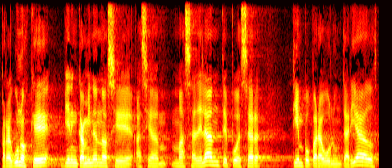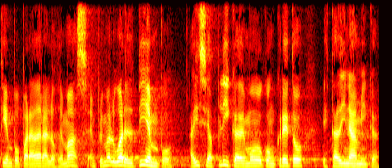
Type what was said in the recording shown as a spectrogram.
Para algunos que vienen caminando hacia, hacia más adelante puede ser tiempo para voluntariados, tiempo para dar a los demás. En primer lugar, el tiempo, ahí se aplica de modo concreto esta dinámica.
